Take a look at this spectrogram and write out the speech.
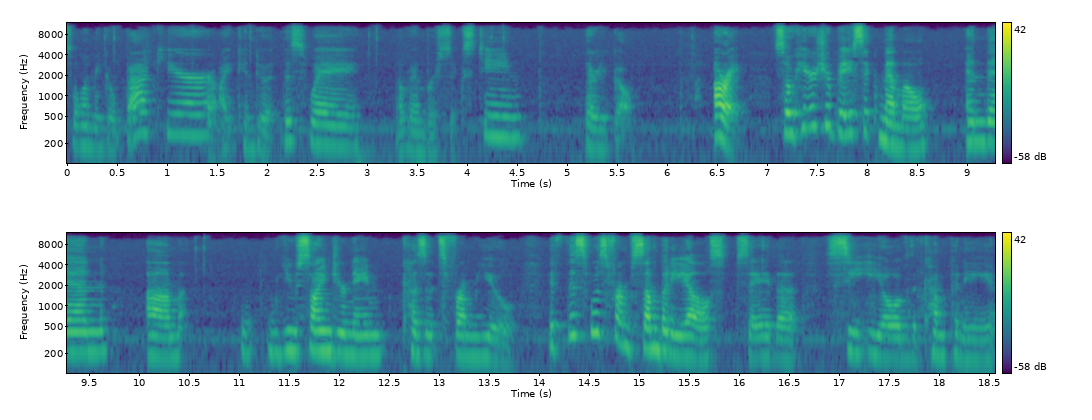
So let me go back here. I can do it this way, November 16th. There you go. All right, so here's your basic memo, and then um, you signed your name because it's from you. If this was from somebody else, say the CEO of the company,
